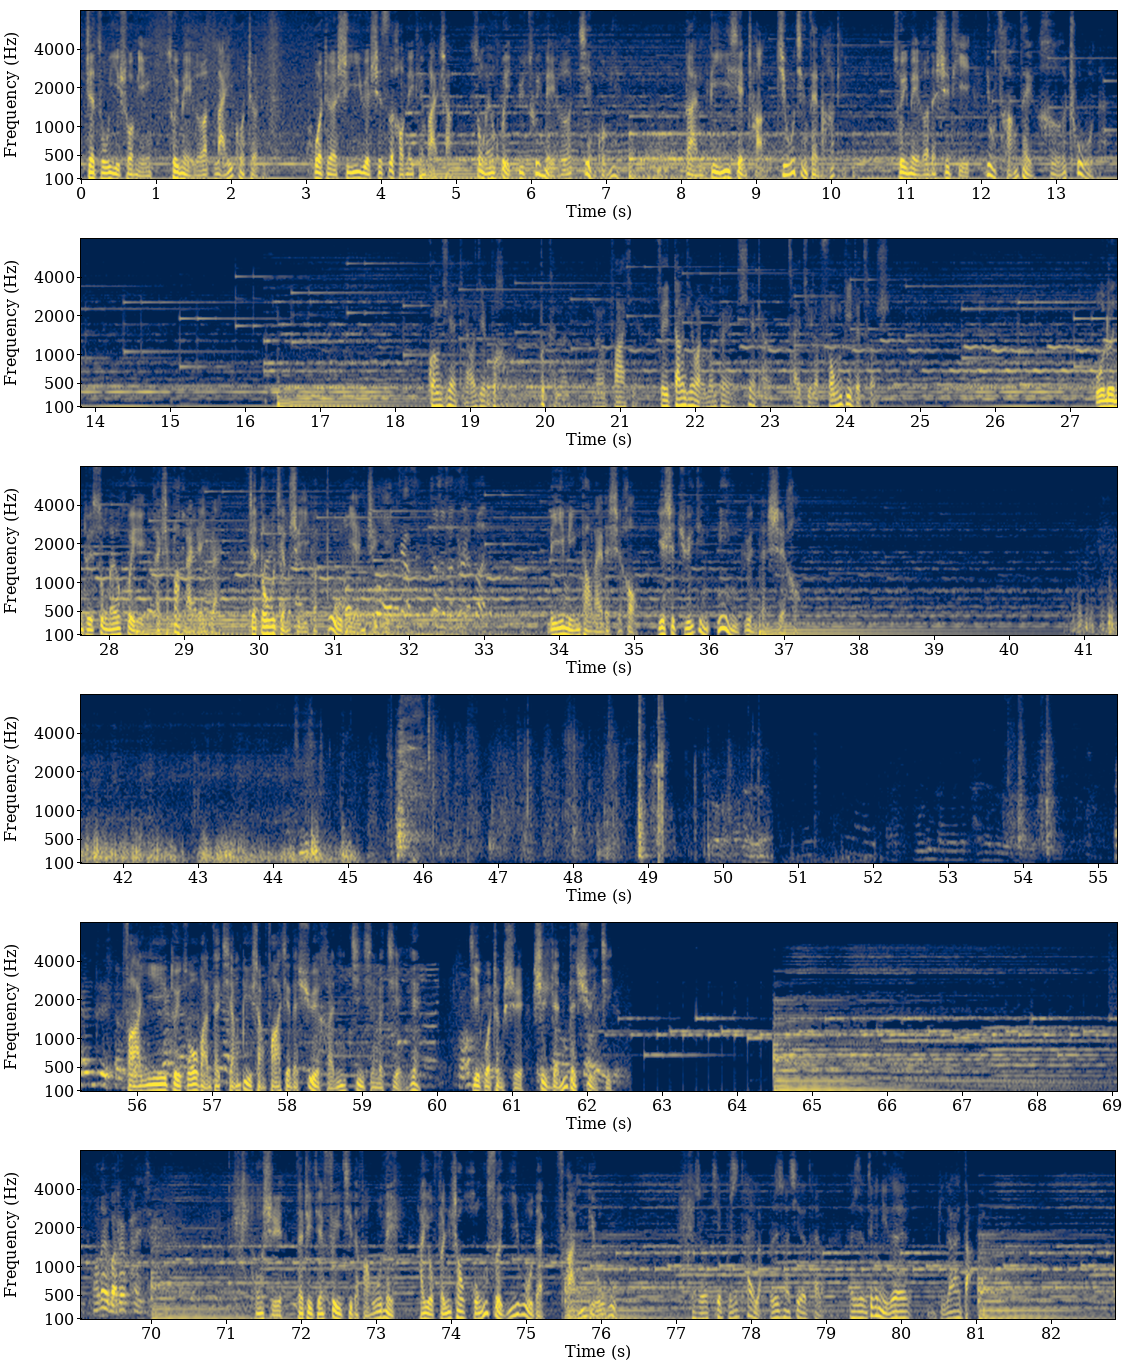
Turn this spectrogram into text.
这足以说明崔美娥来过这里，或者十一月十四号那天晚上，宋恩惠与崔美娥见过面。但第一现场究竟在哪里？崔美娥的尸体又藏在何处呢？光线条件不好，不可能能发现，所以当天晚我们对现场采取了封闭的措施。无论对宋恩惠还是办案人员，这都将是一个不眠之夜。黎明到来的时候，也是决定命运的时候。法医对昨晚在墙壁上发现的血痕进行了检验，结果证实是人的血迹。我再把这儿拍一下。同时，在这间废弃的房屋内，还有焚烧红色衣物的残留物。那时候天不是太冷，不是像现在太冷，但是这个女的比他还大。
